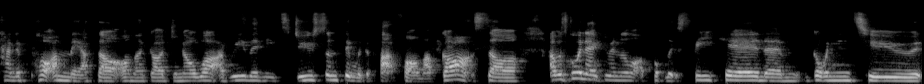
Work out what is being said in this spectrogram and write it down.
kind of put on me, I thought, oh my God, you know what? I really need to do something with the platform I've got. So I was going out doing a lot of public speaking, um, going into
